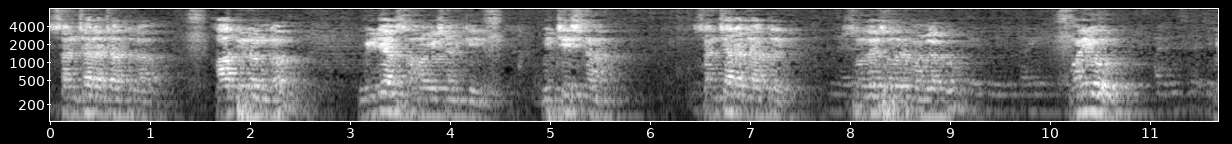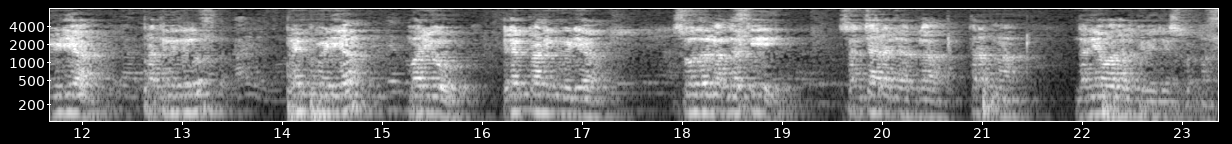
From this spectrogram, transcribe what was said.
సంచార జాతుల ఆధ్వర్యంలో మీడియా సమావేశానికి విచ్చేసిన సంచార జాతి సోదరి సోదరి మనులకు మరియు మీడియా ప్రతినిధులు ప్రింట్ మీడియా మరియు ఎలక్ట్రానిక్ మీడియా సోదరులందరికీ సంచార జాతుల తరఫున ధన్యవాదాలు తెలియజేసుకుంటున్నాను.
